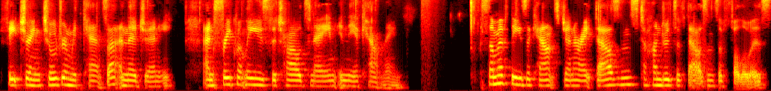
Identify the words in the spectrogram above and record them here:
featuring children with cancer and their journey, and frequently use the child's name in the account name. Some of these accounts generate thousands to hundreds of thousands of followers,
